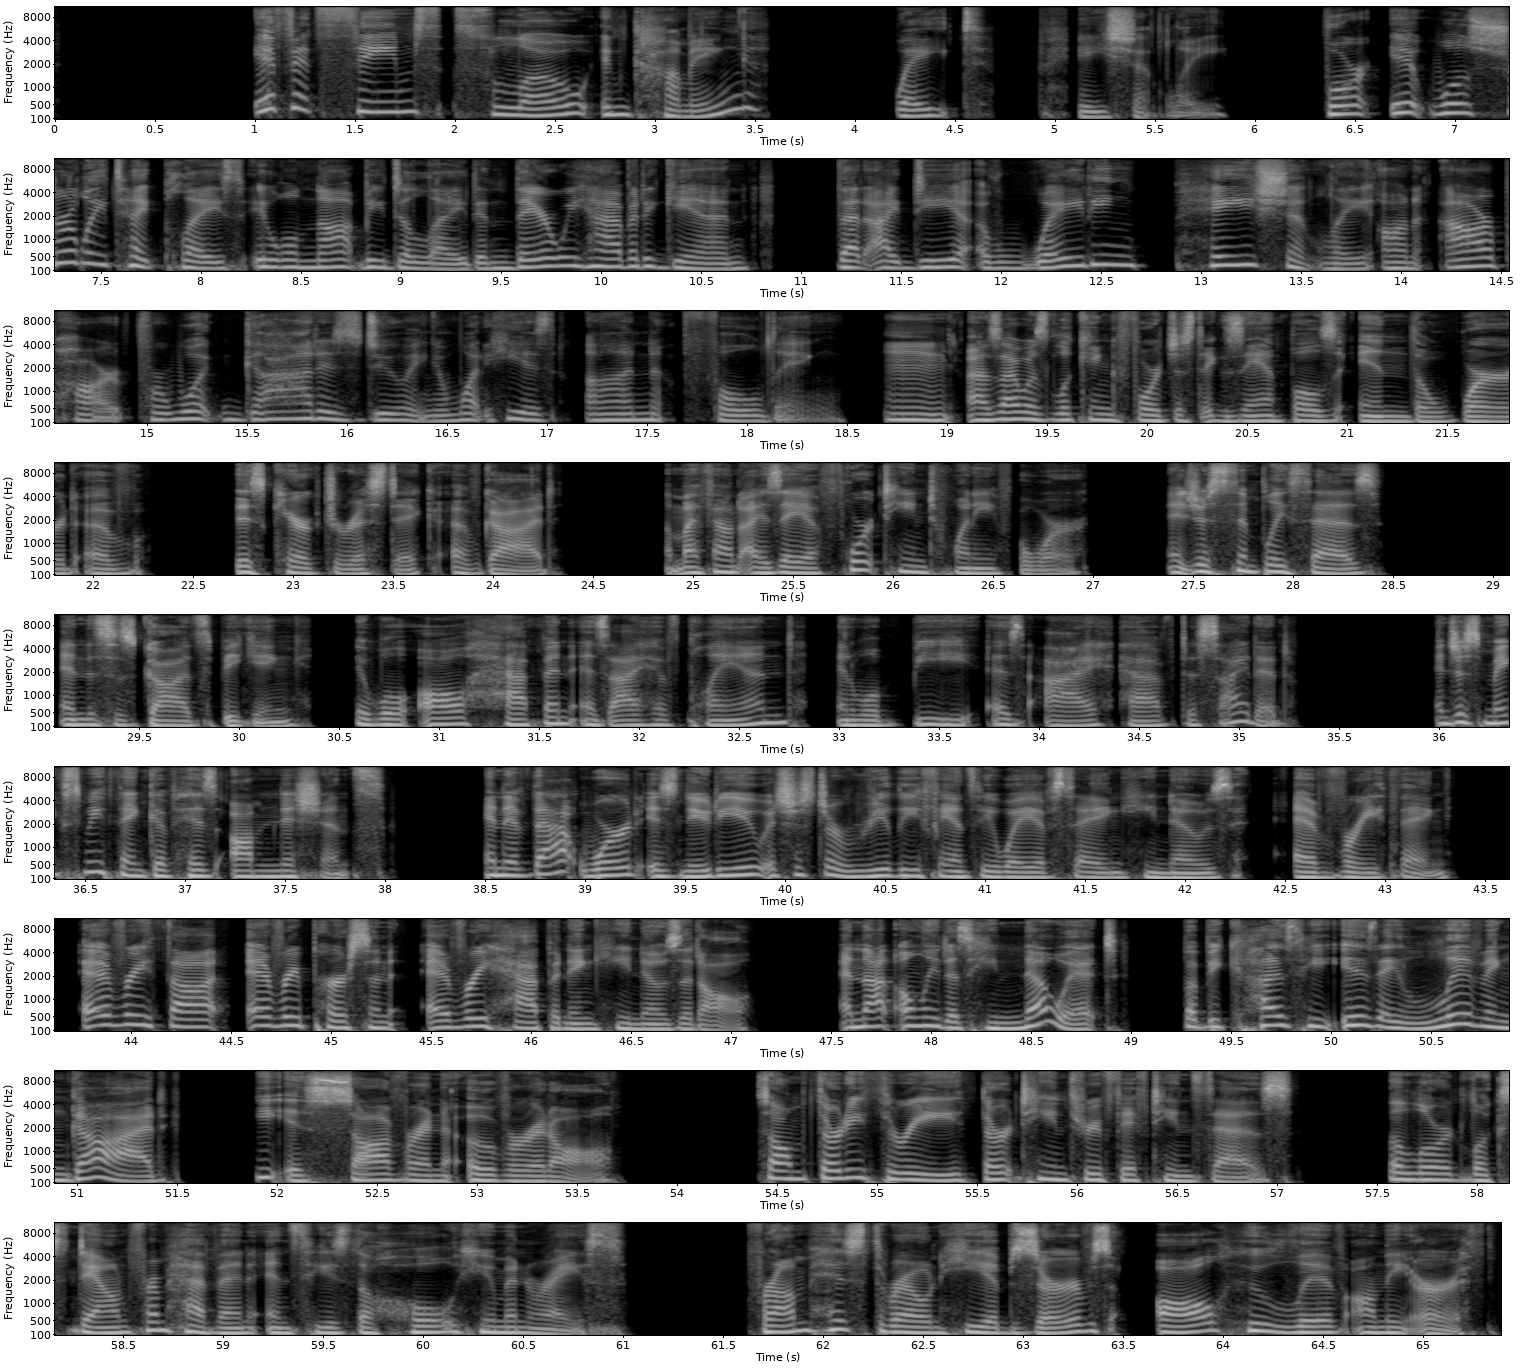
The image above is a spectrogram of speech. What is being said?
If it seems slow in coming, wait patiently, for it will surely take place. It will not be delayed. And there we have it again that idea of waiting patiently on our part for what God is doing and what He is unfolding. Mm, as I was looking for just examples in the word of this characteristic of God, um, I found Isaiah 14 24. It just simply says, and this is God speaking, it will all happen as I have planned and will be as I have decided. It just makes me think of his omniscience. And if that word is new to you, it's just a really fancy way of saying he knows everything. Every thought, every person, every happening, he knows it all. And not only does he know it, but because he is a living God, he is sovereign over it all. Psalm 33, 13 through 15 says, The Lord looks down from heaven and sees the whole human race. From his throne, he observes all who live on the earth.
